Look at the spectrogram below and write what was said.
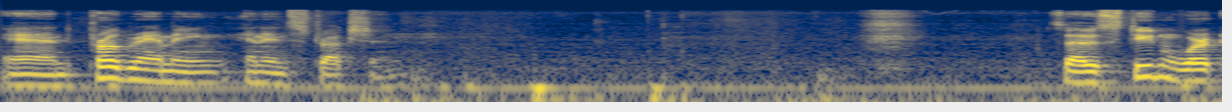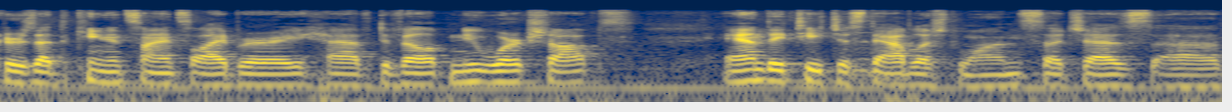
and programming and instruction. So student workers at the Kenan Science Library have developed new workshops and they teach established ones such as uh,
